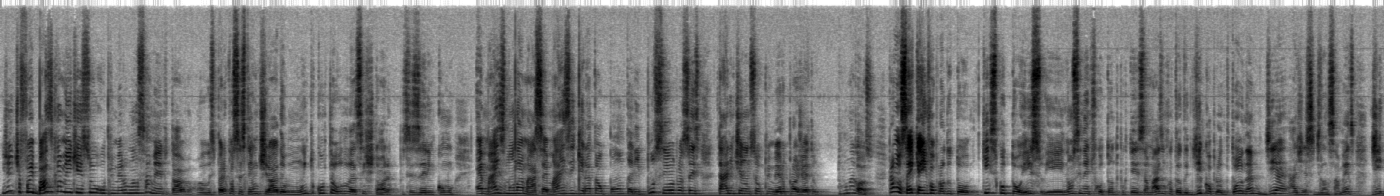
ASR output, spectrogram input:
Gente, foi basicamente isso o primeiro lançamento, tá? Eu espero que vocês tenham tirado muito conteúdo dessa história, pra vocês verem como é mais mão na massa, é mais ir direto ao ponto ali possível para vocês estarem tirando seu primeiro projeto do negócio. Para você que é infoprodutor, que escutou isso e não se identificou tanto porque isso é mais um conteúdo de coprodutor, né? De agência de lançamentos, de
